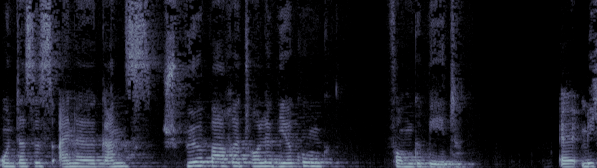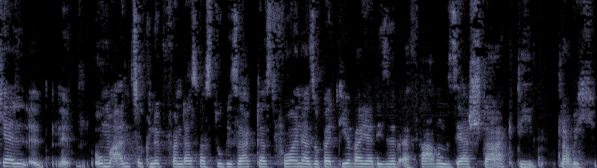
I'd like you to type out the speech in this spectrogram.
Und das ist eine ganz spürbare, tolle Wirkung vom Gebet. Äh, Michael, äh, um anzuknüpfen an das, was du gesagt hast vorhin, also bei dir war ja diese Erfahrung sehr stark, die, glaube ich,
